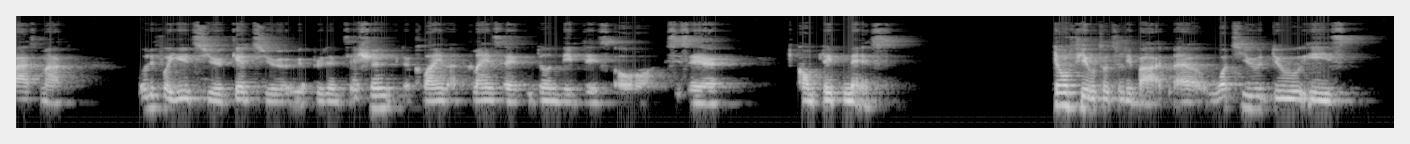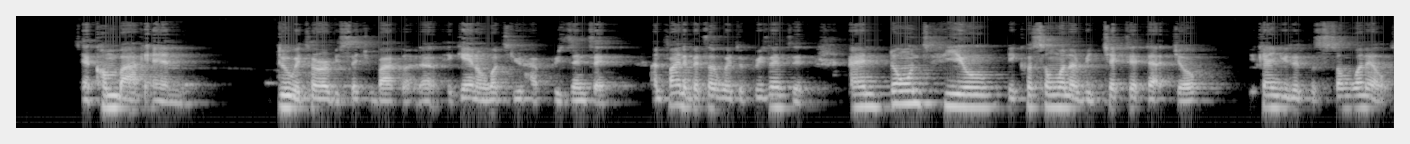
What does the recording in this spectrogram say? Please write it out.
pass mark, only for you to get your, your presentation the client and the client says we don't need this or this is a complete mess. Don't feel totally bad. Uh, what you do is uh, come back and do a thorough research back uh, again on what you have presented and find a better way to present it. And don't feel because someone has rejected that job, you can't use it for someone else.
